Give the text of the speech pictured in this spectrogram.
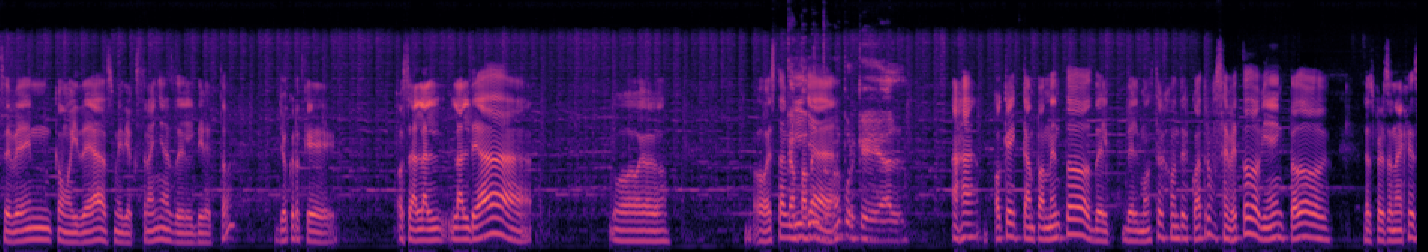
se ven como ideas medio extrañas del director. Yo creo que, o sea, la, la aldea o, o esta Campamento, villa... ¿no? Porque al, Ajá, ok, campamento del, del Monster Hunter 4, pues se ve todo bien, todo, los personajes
